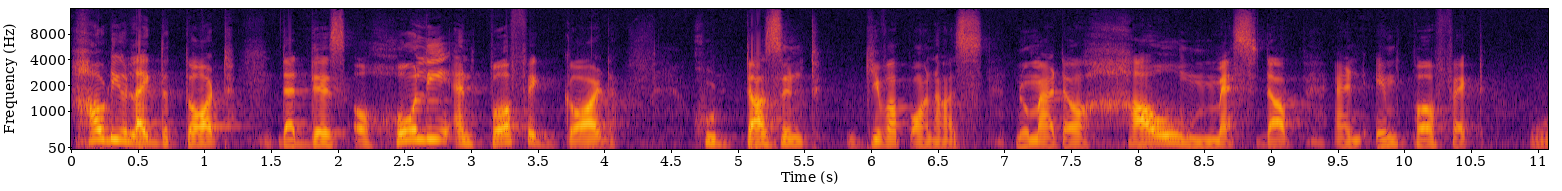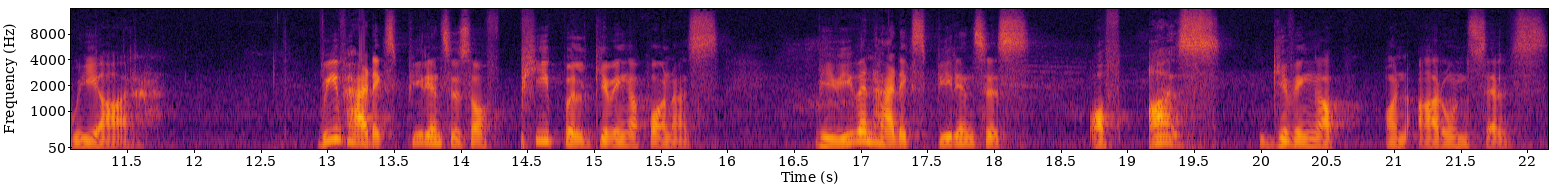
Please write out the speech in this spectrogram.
How do you like the thought that there's a holy and perfect God who doesn't give up on us, no matter how messed up and imperfect we are? We've had experiences of people giving up on us. We've even had experiences of us giving up on our own selves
